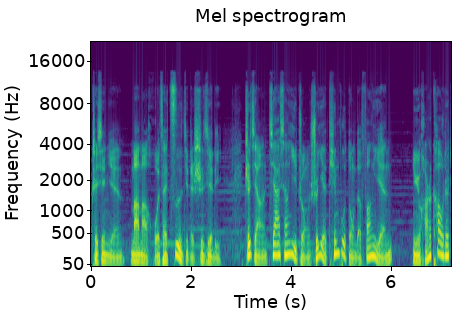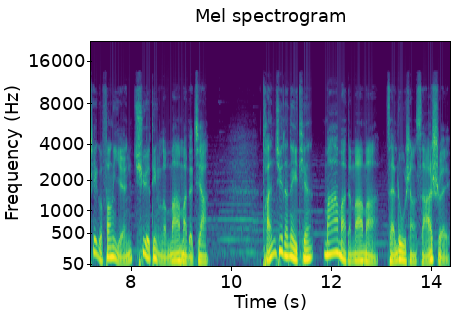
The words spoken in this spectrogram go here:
这些年，妈妈活在自己的世界里，只讲家乡一种谁也听不懂的方言。女孩靠着这个方言确定了妈妈的家。团聚的那天，妈妈的妈妈在路上洒水，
